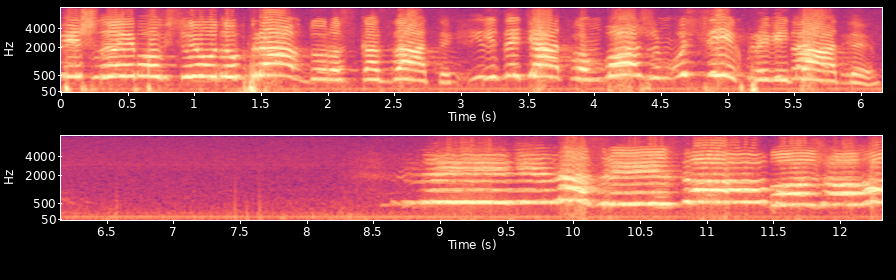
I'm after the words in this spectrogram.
пішли повсюду правду розказати і з дитятком Божим усіх привітати. Нині в нас Різдво Божого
